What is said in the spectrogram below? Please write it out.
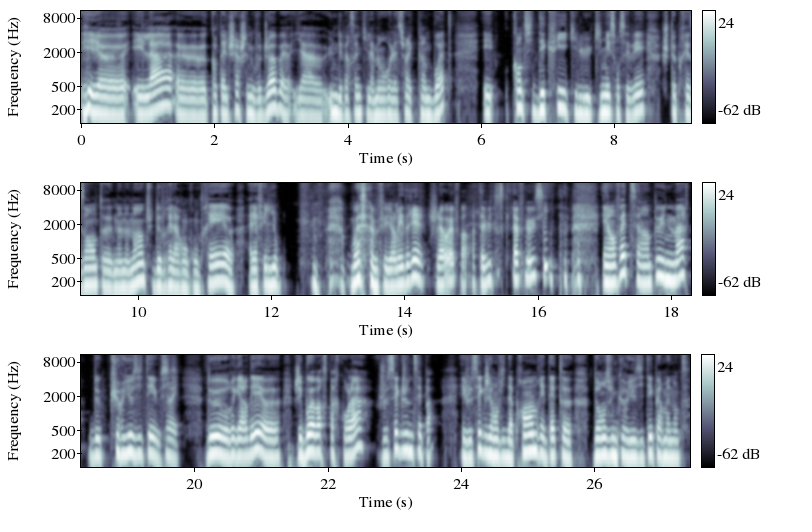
Et, euh, et là, euh, quand elle cherche un nouveau job, il y a une des personnes qui la met en relation avec plein de boîtes. Et quand il décrit et qu'il met son CV, je te présente, euh, nanana, tu devrais la rencontrer. euh, elle a fait Lyon. Moi, ça me fait hurler de rire. Je suis là, ouais, enfin, t'as vu tout ce qu'elle a fait aussi. et en fait, c'est un peu une marque de curiosité aussi. Ouais. De regarder, euh, j'ai beau avoir ce parcours-là, je sais que je ne sais pas. Et je sais que j'ai envie d'apprendre et d'être euh, dans une curiosité permanente.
